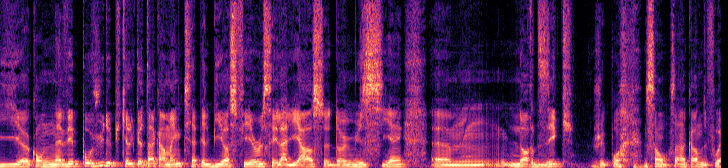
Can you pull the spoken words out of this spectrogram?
euh, qu'on n'avait pas vu depuis quelque temps quand même, qui s'appelle Biosphere. C'est l'alias d'un musicien euh, nordique. J'ai pas son, encore une fois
